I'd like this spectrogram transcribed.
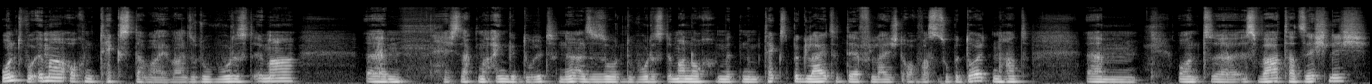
und wo immer auch ein Text dabei war. Also du wurdest immer, ähm, ich sag mal, eingeduldet. Ne? Also so, du wurdest immer noch mit einem Text begleitet, der vielleicht auch was zu bedeuten hat. Ähm, und äh, es war tatsächlich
